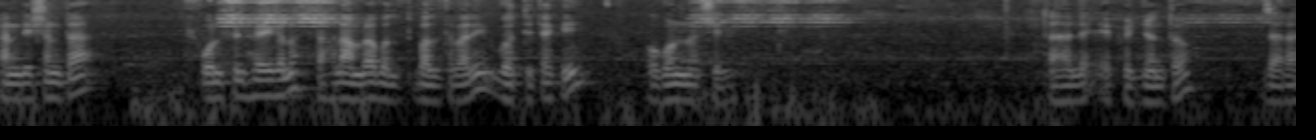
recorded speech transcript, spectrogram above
কন্ডিশনটা ফুলফিল হয়ে গেল, তাহলে আমরা বলতে বলতে পারি গতিটা কি? অগুণ্যশীল তাহলে এ পর্যন্ত। যারা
